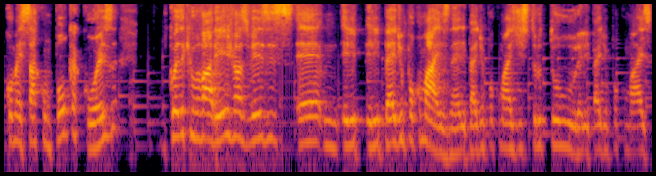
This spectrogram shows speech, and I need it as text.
começar com pouca coisa, coisa que o varejo, às vezes, é, ele, ele pede um pouco mais, né? Ele pede um pouco mais de estrutura, ele pede um pouco mais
